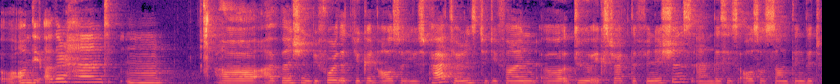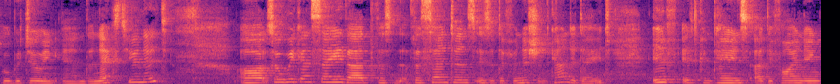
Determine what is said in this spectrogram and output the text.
on the other hand, um, uh, I've mentioned before that you can also use patterns to define, uh, to extract definitions, and this is also something that we'll be doing in the next unit. Uh, so we can say that the, sentence is a definition candidate if it contains a defining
